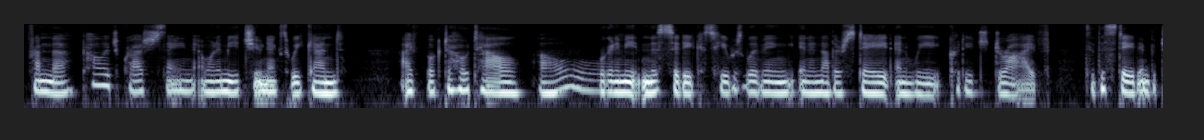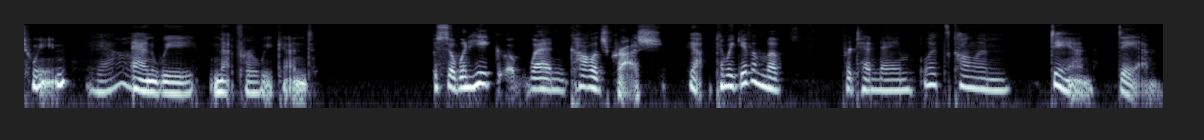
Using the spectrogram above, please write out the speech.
from the college crush saying, I want to meet you next weekend. I've booked a hotel. Oh. We're going to meet in this city because he was living in another state and we could each drive to the state in between. Yeah. And we met for a weekend. So when he, when College Crush, yeah. Can we give him a pretend name? Let's call him Dan. Dan.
